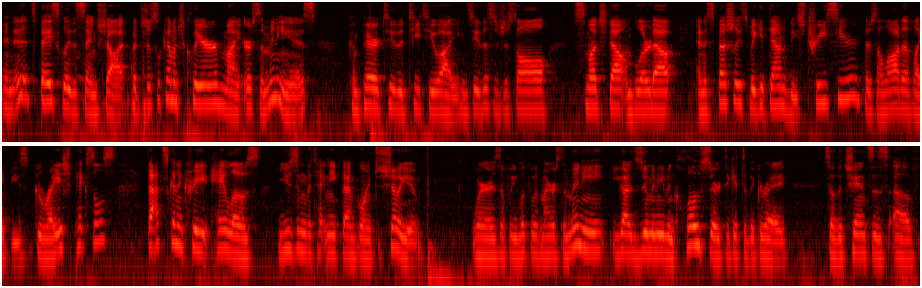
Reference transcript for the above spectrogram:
and it's basically the same shot, but just look how much clearer my Ursa Mini is compared to the T2i. You can see this is just all smudged out and blurred out, and especially as we get down to these trees here, there's a lot of like these grayish pixels. That's going to create halos using the technique that I'm going to show you. Whereas if we look at with my Ursa Mini, you got to zoom in even closer to get to the gray. So the chances of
